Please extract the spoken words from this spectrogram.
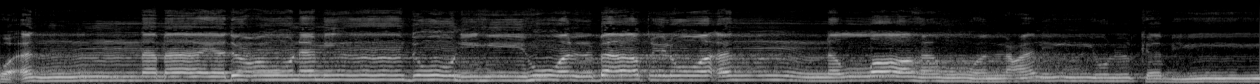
وان ما يدعون من دونه هو الباطل وان الله هو العلي الكبير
